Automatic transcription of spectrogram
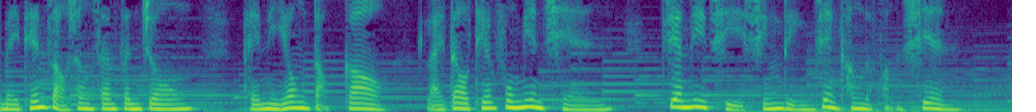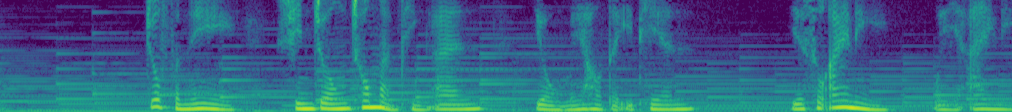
每天早上三分钟。陪你用祷告来到天父面前，建立起心灵健康的防线。祝福你，心中充满平安，有美好的一天。耶稣爱你，我也爱你。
